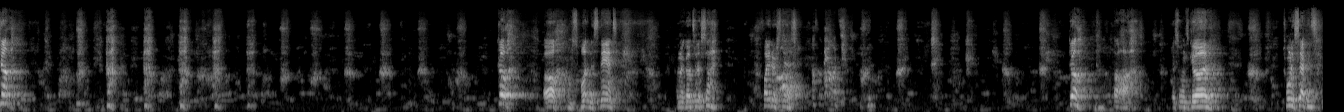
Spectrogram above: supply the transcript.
Jump. Go. Oh, I'm splitting the stance. When I go to the side, fighter stance. Oh. Go. Ah, this one's good. 20 seconds.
